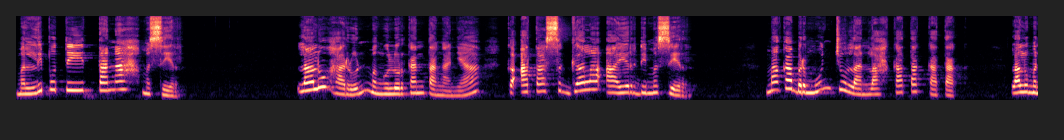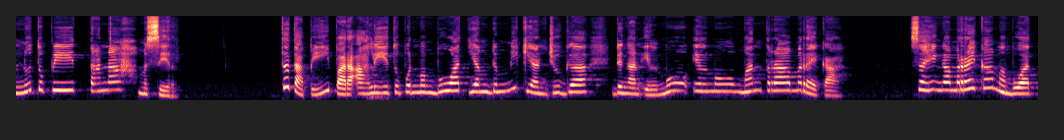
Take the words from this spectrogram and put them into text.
meliputi tanah Mesir. Lalu Harun mengulurkan tangannya ke atas segala air di Mesir. Maka bermunculanlah katak-katak, lalu menutupi tanah Mesir. Tetapi para ahli itu pun membuat yang demikian juga dengan ilmu-ilmu mantra mereka, sehingga mereka membuat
